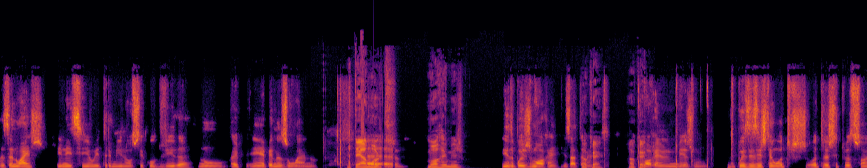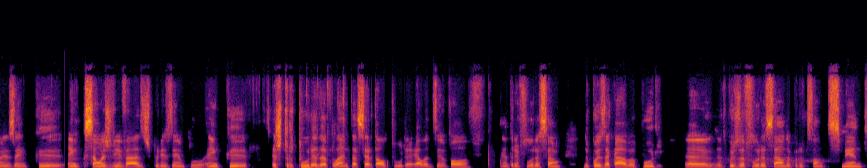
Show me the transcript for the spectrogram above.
as anuais iniciam e terminam o ciclo de vida no, em apenas um ano. Até à morte? morrem mesmo? E depois morrem, exatamente. Ok, ok. Morrem mesmo. Depois existem outros, outras situações em que, em que são as vivazes, por exemplo, em que a estrutura da planta a certa altura ela desenvolve, entra em floração, depois acaba por, uh, depois da floração, da produção de semente,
